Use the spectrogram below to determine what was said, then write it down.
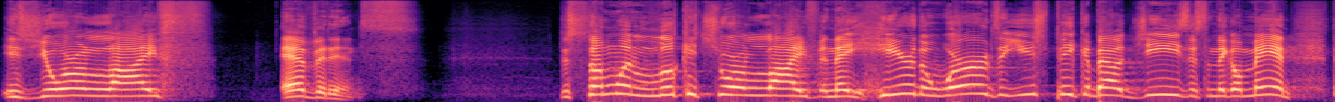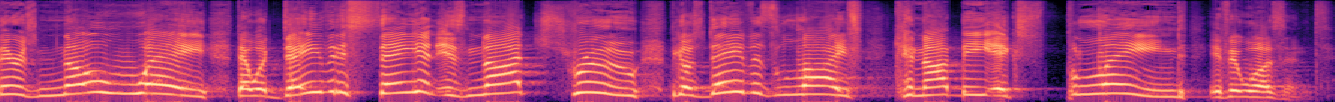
Is your life evidence? Does someone look at your life and they hear the words that you speak about Jesus and they go, man, there's no way that what David is saying is not true because David's life cannot be explained if it wasn't?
